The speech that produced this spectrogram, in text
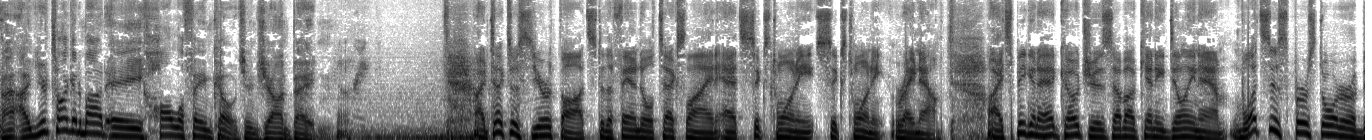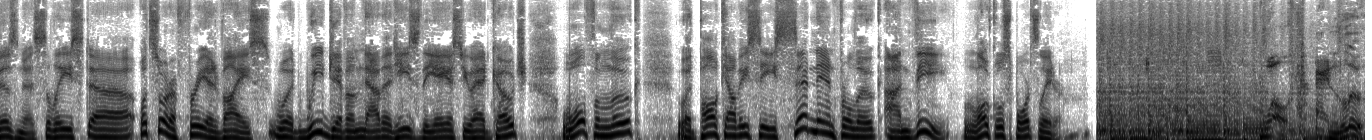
Uh, you're talking about a Hall of Fame coach in John Payton. All right, text us your thoughts to the FanDuel text line at 620 620 right now. All right, speaking of head coaches, how about Kenny Dillingham? What's his first order of business? At least, uh, what sort of free advice would we give him now that he's the ASU head coach? Wolf and Luke with Paul Calvisi sitting in for Luke on the local sports leader. Wolf and Luke,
